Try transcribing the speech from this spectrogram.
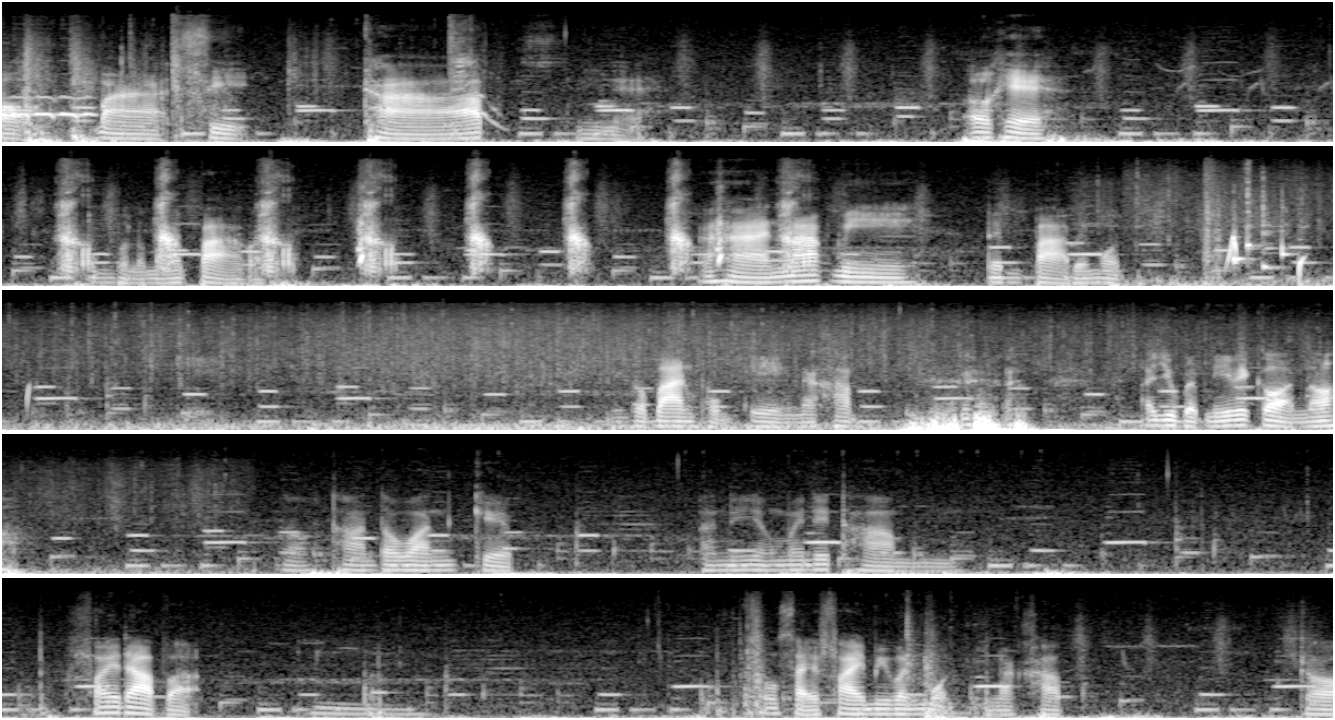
มาสิครับนี่แน่โอเค กินผลไม้ป่าก่อนอาหารมากมีเต็มป่าไปหมด นี่ก็บ้านผมเองนะครับ อายุแบบนี้ไปก่อนเนาะดอกทานตะวันเก็บ อันนี้ยังไม่ได้ทำไฟดับอะ่ะสงสัยไฟมีวันหมดนะครับ ก็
